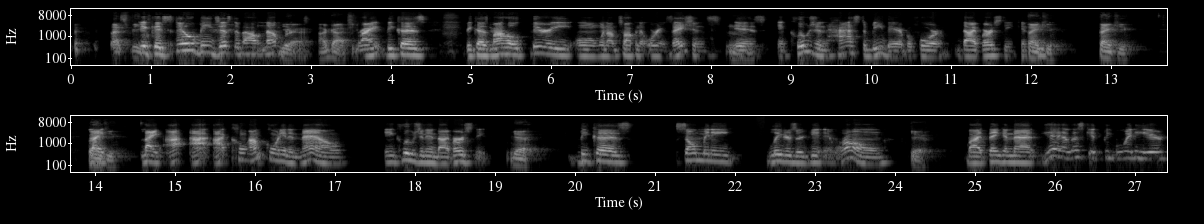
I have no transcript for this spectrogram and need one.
let's be it could still be just about numbers. Yeah, I got you. Right? Because because my whole theory on when I'm talking to organizations mm-hmm. is inclusion has to be there before diversity can. Thank be. you, thank you, thank like, you. Like I I, I I'm coining it now, inclusion and diversity. Yeah. Because so many leaders are getting it wrong. Yeah. By thinking that yeah, let's get people in here,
